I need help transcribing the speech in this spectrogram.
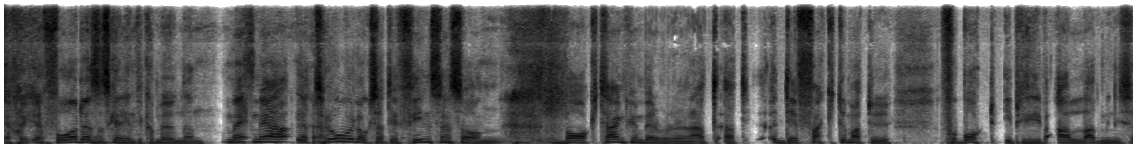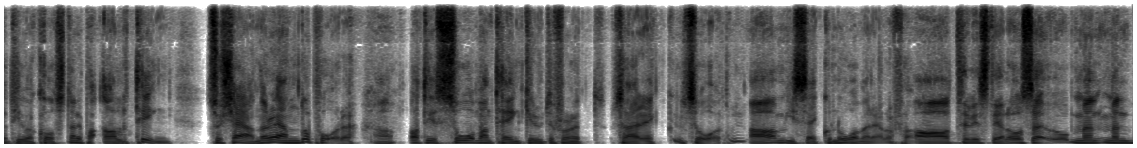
Jag, jag får det så ska det in till kommunen. Men, men jag, jag tror väl också att det finns en sån baktanke med barnbidragen. Att, att det faktum att du får bort i princip alla administrativa kostnader på allting så tjänar du ändå på det. Ja. Att det är så man tänker utifrån ett, så här, så, Ja. vissa ekonomer i alla fall. Ja, till viss del. Och så, men men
